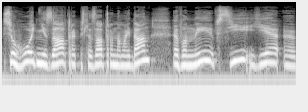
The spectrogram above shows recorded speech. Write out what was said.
сьогодні, завтра, післязавтра на Майдан, е, вони всі є е,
